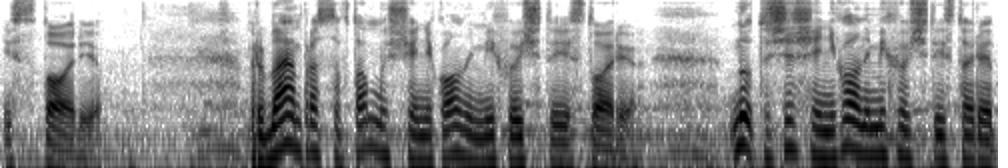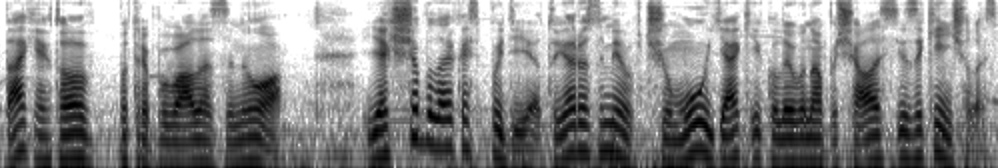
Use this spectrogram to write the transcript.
історію. Проблема просто в тому, що я ніколи не міг вивчити історію. Ну, точніше, я ніколи не міг вивчити історію так, як того потребувала ЗНО. Якщо була якась подія, то я розумів, чому, як і коли вона почалась і закінчилась.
